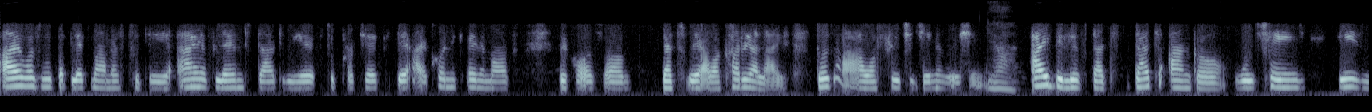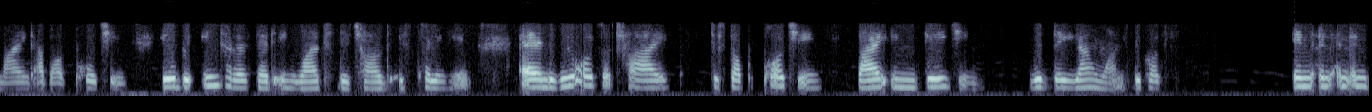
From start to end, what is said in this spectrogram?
I was with the black mamas today. I have learned that we have to protect the iconic animals because um, that's where our career lies. Those are our future generations. Yeah. I believe that that uncle will change his mind about poaching. He'll be interested in what the child is telling him. And we also try to stop poaching by engaging with the young ones because in, in, in, in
